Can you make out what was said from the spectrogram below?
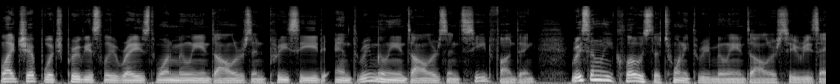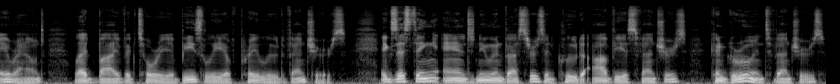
Lightship, which previously raised $1 million in pre seed and $3 million in seed funding, recently closed a $23 million Series A round led by Victoria Beasley of Prelude Ventures. Existing and new investors include Obvious Ventures, Congruent Ventures,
